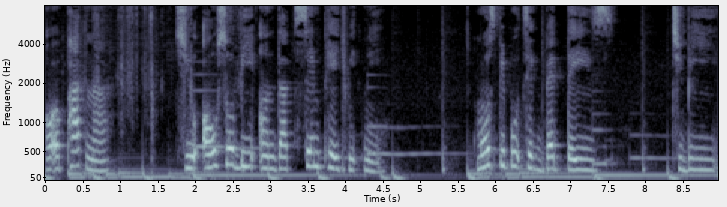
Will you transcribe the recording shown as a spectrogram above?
or a partner to also be on that same page with me. Most people take birthdays to be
